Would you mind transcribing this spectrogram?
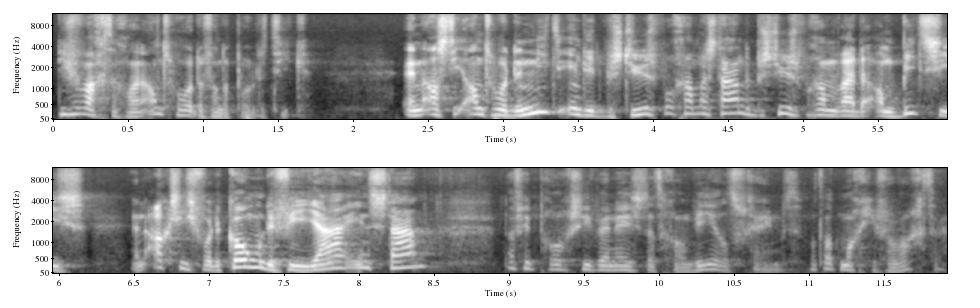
Die verwachten gewoon antwoorden van de politiek. En als die antwoorden niet in dit bestuursprogramma staan, het bestuursprogramma waar de ambities en acties voor de komende vier jaar in staan, dan vindt progressief Benezen dat gewoon wereldvreemd. Want dat mag je verwachten.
